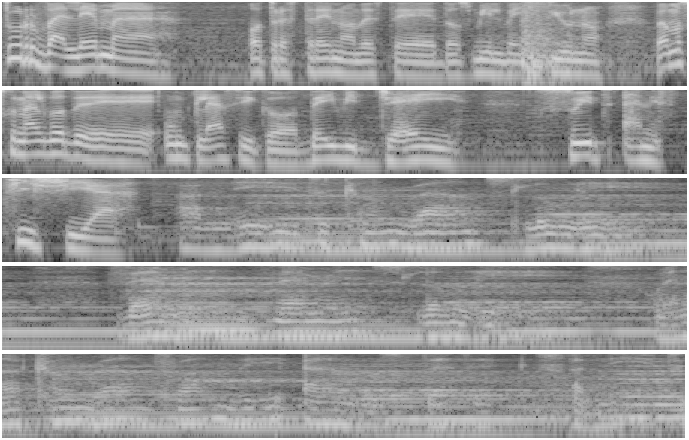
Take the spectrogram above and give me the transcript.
Turbalema. Otro estreno de este 2021. Vamos con algo de un clásico, David J. Sweet Anesthesia. I need to come round slowly, very, very slowly. When I come round from the anesthetic, I need to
